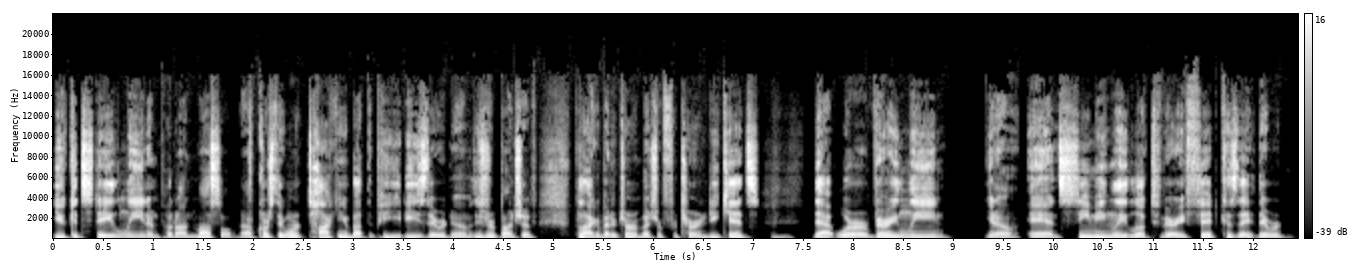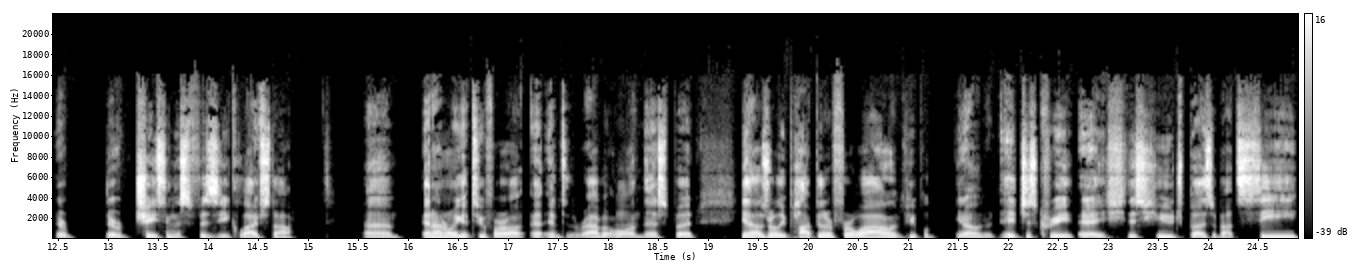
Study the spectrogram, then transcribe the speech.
You could stay lean and put on muscle. Now, of course, they weren't talking about the PEDs they were doing, but these were a bunch of, for lack of a better term, a bunch of fraternity kids Mhm. that were very lean, you know, and seemingly looked very fit because they they were they're they're chasing this physique lifestyle. Um, and I don't want to get too far uh, into the rabbit hole on this, but yeah, that was really popular for a while, and people, you know, it just create a, this huge buzz about C.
